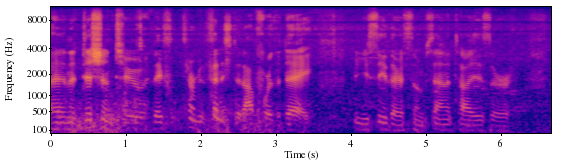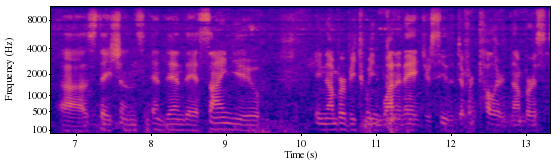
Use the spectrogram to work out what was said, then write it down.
in addition to they've finished it out for the day. You see there's some sanitizer uh, stations, and then they assign you a number between 1 and 8. You see the different colored numbers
